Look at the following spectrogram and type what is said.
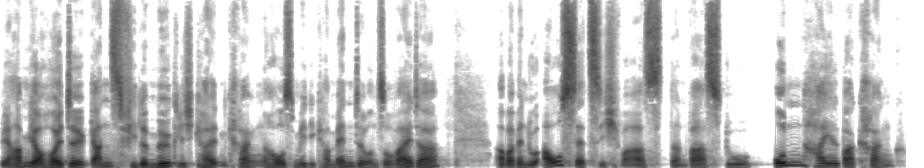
Wir haben ja heute ganz viele Möglichkeiten, Krankenhaus, Medikamente und so weiter. Aber wenn du aussätzig warst, dann warst du unheilbar krank.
